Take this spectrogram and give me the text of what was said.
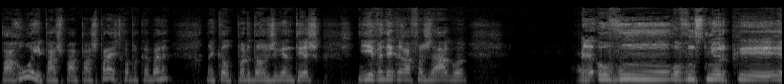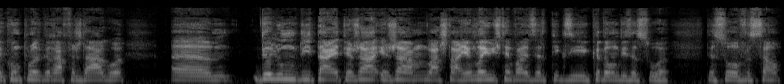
para a rua e para as, para as praias de Copacabana, naquele perdão gigantesco, ia vender garrafas de água. Eh, houve um, houve um senhor que comprou garrafas de água deu-lhe um detail, eu já, eu já, lá está, eu leio isto em vários artigos e cada um diz a sua, a sua versão.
